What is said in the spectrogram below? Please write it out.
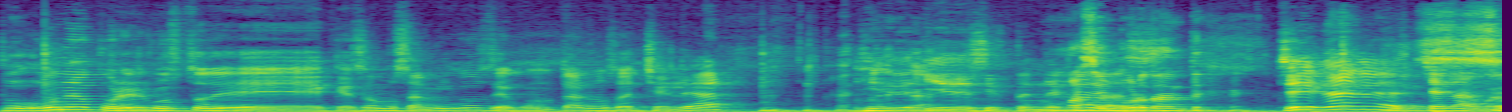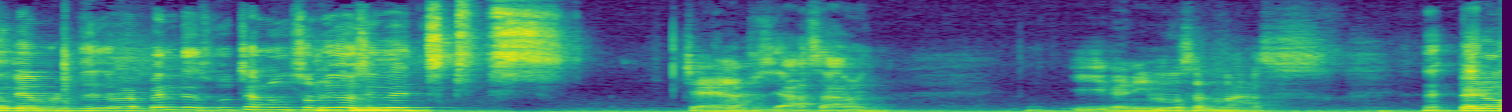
una por el gusto de que somos amigos, de juntarnos a chelear y, de- y decir Lo pendejadas. más importante. Sí, eh, eh, chela, Si güey. de, si de repente escuchan un sonido así de. Chela. Pues ya saben. y venimos armados. Pero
